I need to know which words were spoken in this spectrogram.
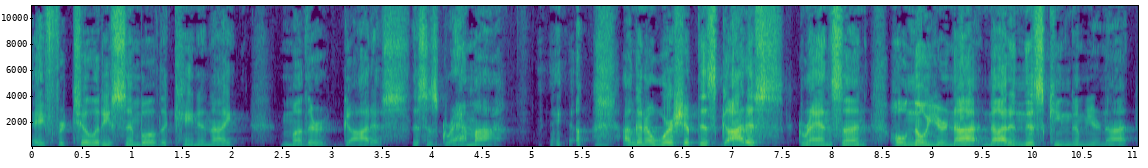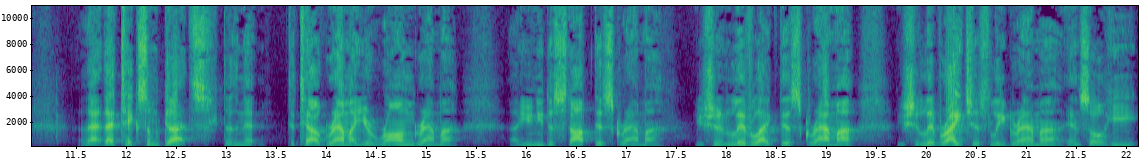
a fertility symbol of the Canaanite mother goddess. This is grandma. I'm going to worship this goddess, grandson. Oh, no, you're not. Not in this kingdom, you're not. That, that takes some guts, doesn't it? To tell grandma, you're wrong, grandma. Uh, you need to stop this, grandma. You shouldn't live like this, grandma. You should live righteously, grandma. And so he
